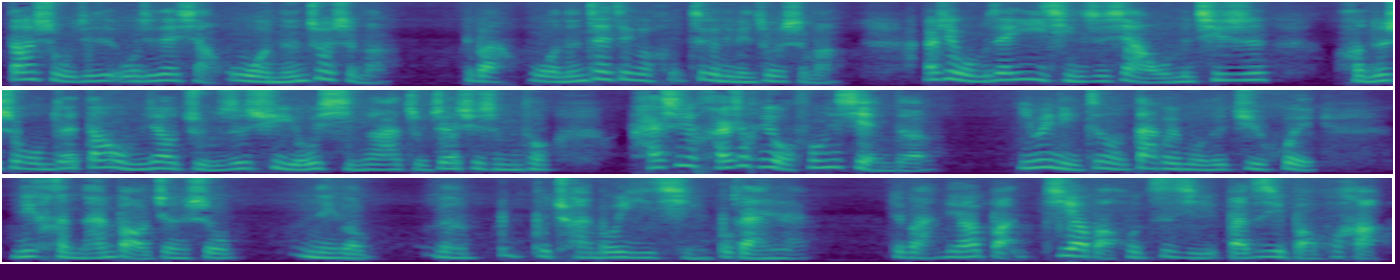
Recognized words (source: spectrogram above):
当时我觉得我就在想，我能做什么，对吧？我能在这个这个里面做什么？而且我们在疫情之下，我们其实。很多时候，我们在当我们要组织去游行啊，组织要去什么头，还是还是很有风险的，因为你这种大规模的聚会，你很难保证说那个呃不不传播疫情、不感染，对吧？你要保既要保护自己，把自己保护好，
